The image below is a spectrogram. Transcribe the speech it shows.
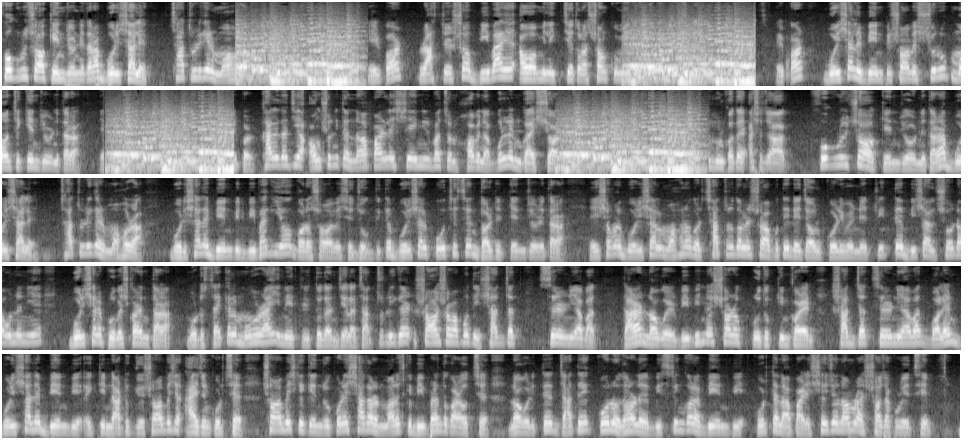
ফখরুল সহ কেন্দ্রীয় নেতারা বরিশালে ছাত্রলীগের মহড়া। এরপর রাষ্ট্রের সব বিভাগে আওয়ামী লীগ চেতনা সংক্রমিত এরপর বরিশালে বিএনপির সমাবেশ শুরু মঞ্চে কেন্দ্রীয় নেতারা। এরপর খালেদা জিয়া অংশ নিতে না পারলে সেই নির্বাচন হবে না বললেন গয়েশ্বর। মূল কথায় আসা যাক, ফখরুল সহ কেন্দ্রীয় নেতারা বরিশালে ছাত্রলীগের মহড়া বরিশালে বিএনপির বিভাগীয় গণসমাবেশে যোগ দিতে বরিশাল পৌঁছেছেন দলটির কেন্দ্রীয় নেতারা। এই সময় বরিশাল মহানগর ছাত্র দলের সভাপতি রেজাউল করিমের নেতৃত্বে বিশাল শোডাউনে নিয়ে বরিশালে প্রবেশ করেন তারা। মোটরসাইকেল মোহরাই নেতৃত্ব দেন জেলা ছাত্রলীগের সহসভাপতি সাজ্জাদ সেরনিয়াবাদ। তারা নগরের বিভিন্ন সড়ক প্রদক্ষিণ করেন। সাজ্জাদ সেরনিয়াবাদ বলেন, বরিশালে বিএনপি একটি নাটকীয় সমাবেশের আয়োজন করছে। সমাবেশকে কেন্দ্র করে সাধারণ মানুষকে বিভ্রান্ত করা হচ্ছে। নগরীতে যাতে কোনো ধরনের বিশৃঙ্খলা বিএনপি করতে না পারে সেই জন্য আমরা সজাগ রয়েছি।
